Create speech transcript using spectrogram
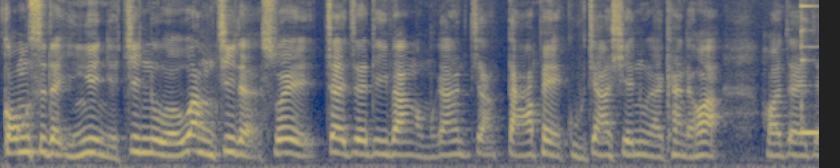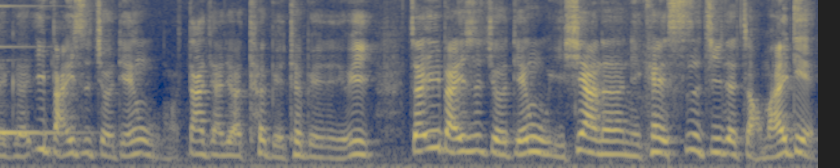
公司的营运也进入了旺季了，所以在这地方，我们刚刚讲搭配股价线路来看的话，好，在这个一百一十九点五，大家就要特别特别的留意，在一百一十九点五以下呢，你可以伺机的找买点。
